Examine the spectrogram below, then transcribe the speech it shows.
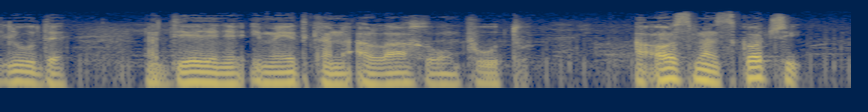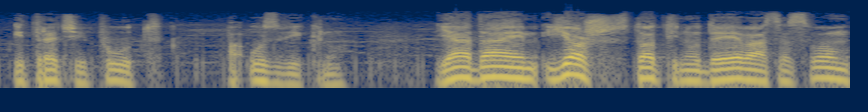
ljude na dijeljenje i metka na Allahovom putu. A Osman skoči i treći put, pa uzviknu. Ja dajem još stotinu deva sa svom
